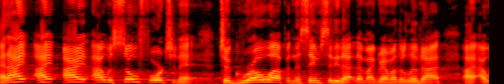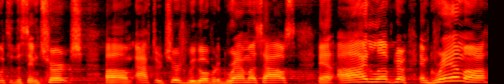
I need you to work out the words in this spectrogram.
And I, I, I, I, was so fortunate to grow up in the same city that, that my grandmother lived. I, I, I went to the same church. Um, after church, we go over to grandma's house. And I loved grandma. And grandma,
